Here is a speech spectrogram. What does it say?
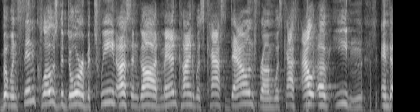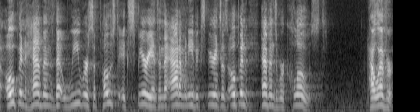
But when sin closed the door between us and God, mankind was cast down from, was cast out of Eden, and the open heavens that we were supposed to experience and that Adam and Eve experienced, those open heavens were closed. However,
